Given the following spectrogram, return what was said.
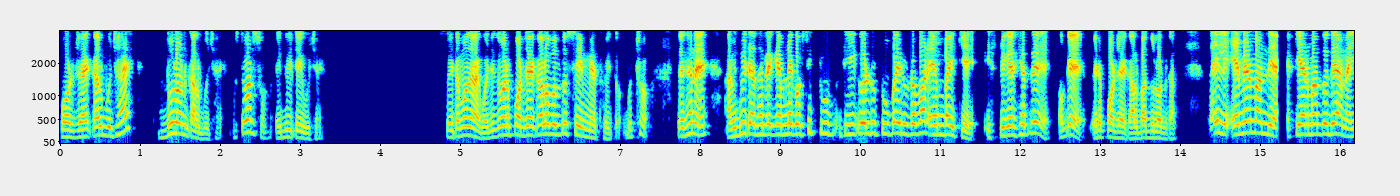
পর্যায়কাল বোঝায়, দুলনকাল বোঝায়। বুঝতে পারছ? এই দুইটাই বোঝায়। তো এটা মনে রাখব যদি তোমার পর্যায়কালও বলতো সেম ম্যাথ হইতো। বুঝছ? এখানে আমি দুইটা ধাপে কেমনে করছি? Two T equal to two by root over M by K spring এর ক্ষেত্রে? ওকে এটা পর্যায়কাল বা দুলনকাল। তাইলে এম এর মান দেয়া কে এর মান তো দেয়া নাই,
